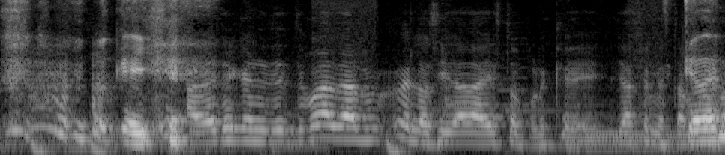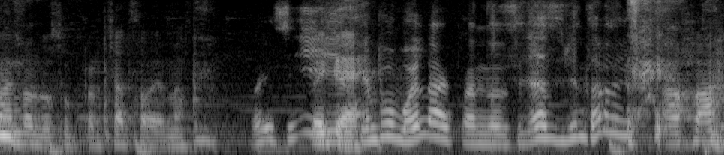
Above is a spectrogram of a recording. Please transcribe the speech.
Ok. A ver, déjenme, te voy a dar velocidad a esto porque ya se me están Quedan- borrando los superchats además. Oye, sí, el tiempo vuela cuando ya es bien tarde. Ajá.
